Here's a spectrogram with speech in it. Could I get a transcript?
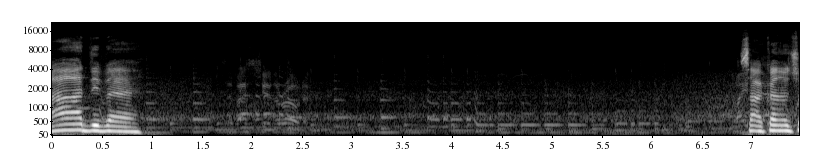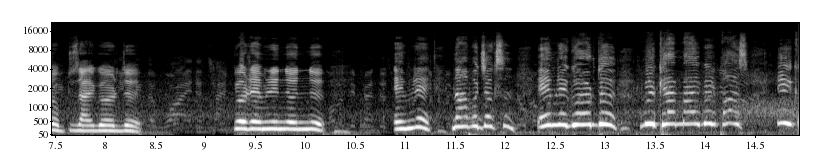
Hadi be. Kanadı çok güzel gördü. Gör Emre'nin önünü. Emre ne yapacaksın? Emre gördü. Mükemmel bir pas. İlk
